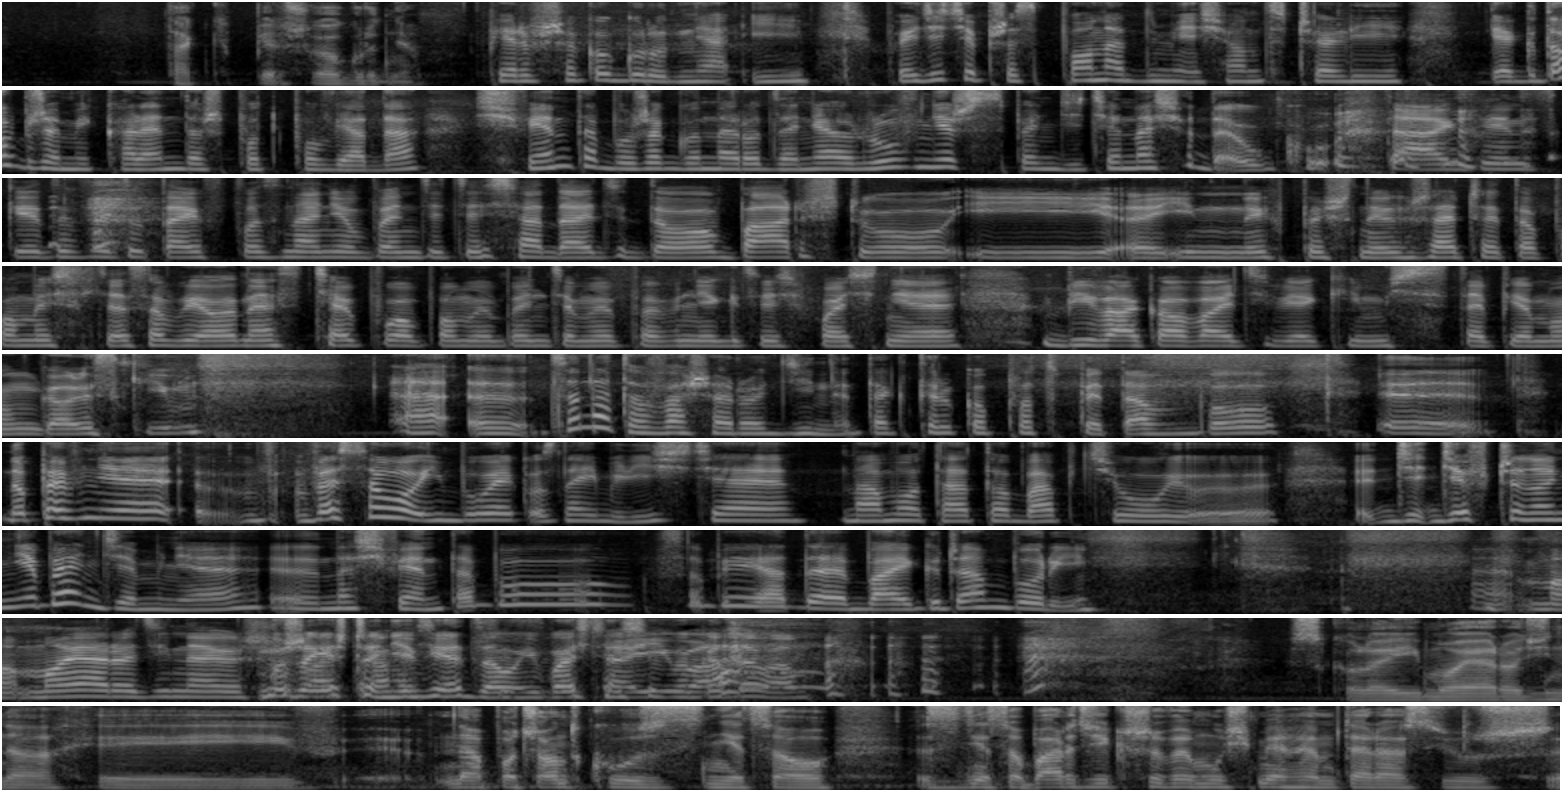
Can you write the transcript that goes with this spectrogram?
Tak, 1 grudnia. 1 grudnia i pojedziecie przez ponad miesiąc, czyli jak dobrze mi kalendarz podpowiada, święta Bożego Narodzenia również spędzicie na siodełku. Tak, więc kiedy wy tutaj w Poznaniu będziecie siadać do barszczu i e, innych pysznych rzeczy, to pomyślcie sobie o nas ciepło, bo my będziemy pewnie gdzieś właśnie biwakować w jakimś stepie mongolskim. A e, co na to wasze rodziny? Tak tylko podpytam, bo e, no pewnie wesoło im było, jak oznajmiliście, mamo, tato, babciu, e, dziewczyno, nie będzie mnie na święta, bo sobie jadę bike jamboree. Mo moja rodzina już... Może jeszcze nie wiedzą i właśnie się wygadałam. kolei moja rodzina y, na początku z nieco, z nieco bardziej krzywym uśmiechem, teraz już y,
